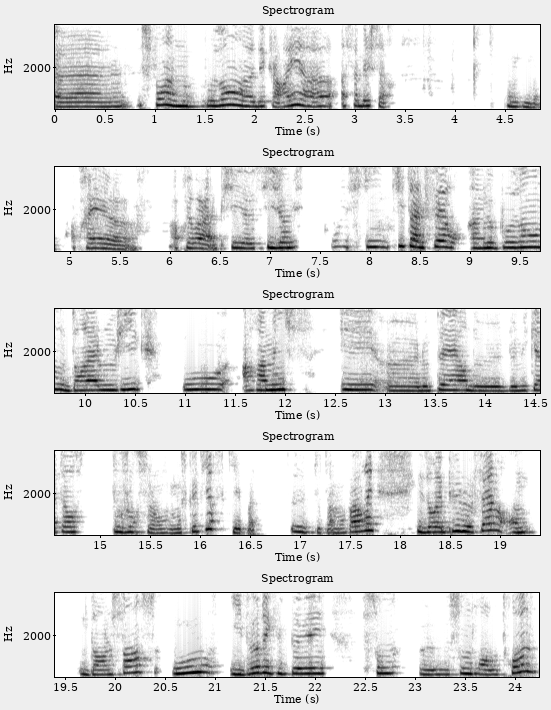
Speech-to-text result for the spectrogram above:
euh, soit un opposant euh, déclaré à, sa belle-sœur. bon, après, après voilà. Puis si jamais, quitte à le faire un opposant dans la logique où Aramis est le père de, Louis XIV, toujours selon Mousquetier, ce qui n'est pas totalement pas vrai. Ils auraient pu le faire dans le sens où il veut récupérer son, euh, son droit au trône,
